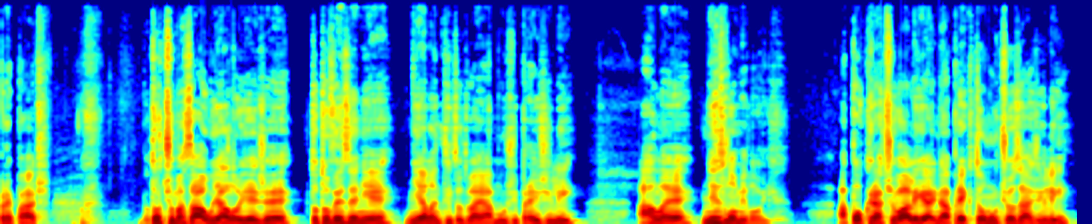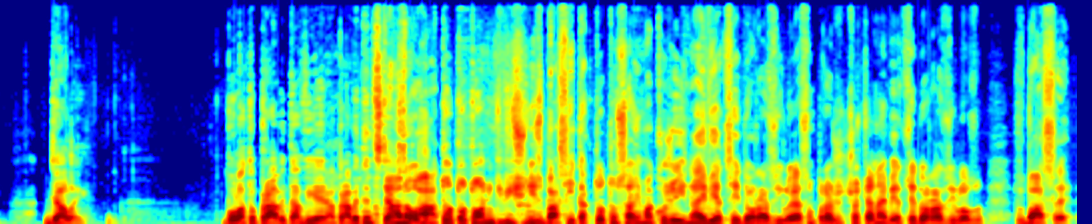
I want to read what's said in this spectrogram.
prepáč, to, čo ma zaujalo, je, že toto väzenie nielen títo dvaja muži prežili, ale nezlomilo ich a pokračovali aj napriek tomu, čo zažili, ďalej. Bola to práve tá viera, práve ten vzťah Áno, a toto to oni vyšli z basy, tak toto sa im akože ich najviacej dorazilo. Ja som povedal, že čo ťa najviacej dorazilo v base?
